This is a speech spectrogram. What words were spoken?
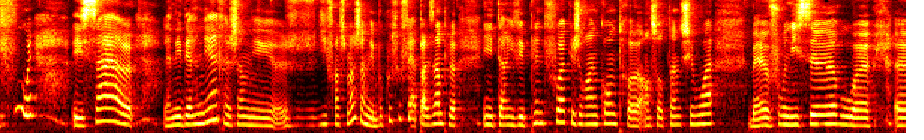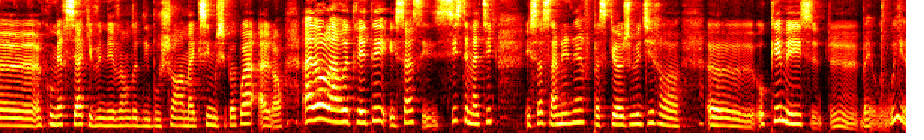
fou. Hein. Et ça, l'année dernière, j'en ai, je dis franchement, j'en ai beaucoup souffert. Par exemple, il est arrivé plein de fois que je rencontre en sortant de chez moi ben, un fournisseur ou un, euh, un commercial qui venait vendre des bouchons à Maxime ou je sais pas quoi. Alors, alors la retraitée, et ça c'est systématique, et ça ça m'énerve parce que je veux dire, euh, euh ok, mais ben oui,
